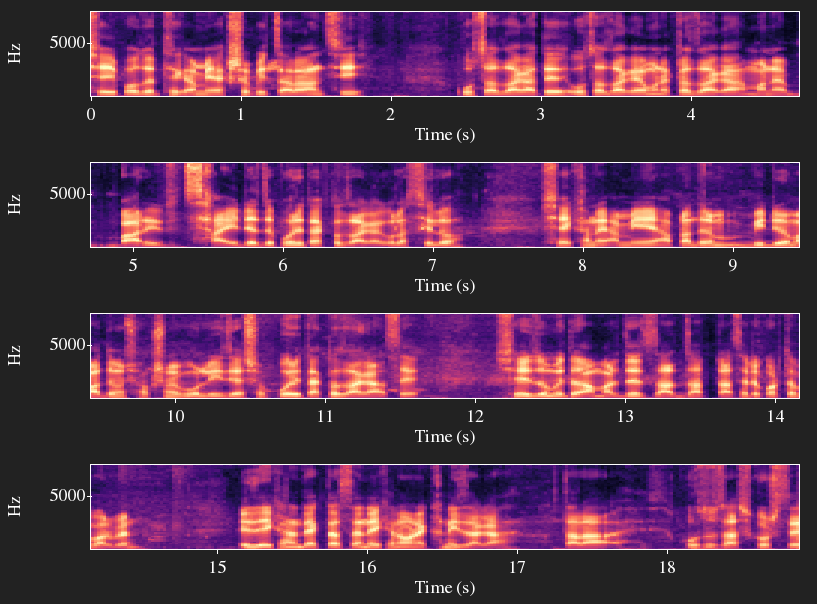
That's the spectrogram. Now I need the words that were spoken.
সেই পদের থেকে আমি একশো পিস চারা আনছি। উঁচা জায়গাতে, উঁচা জায়গা এমন একটা জায়গা মানে বাড়ির সাইডে যে পরিত্যক্ত জায়গাগুলো ছিল, সেখানে আমি আপনাদের ভিডিওর মাধ্যমে সবসময় বলি যে সব পরিত্যক্ত জায়গা আছে, সেই জমিতে আমার যে জাতটা আছে এটা করতে পারবেন। এই যে এখানে দেখতেছেন, এখানে অনেকখানি জায়গা, তারা কচু চাষ করছে,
